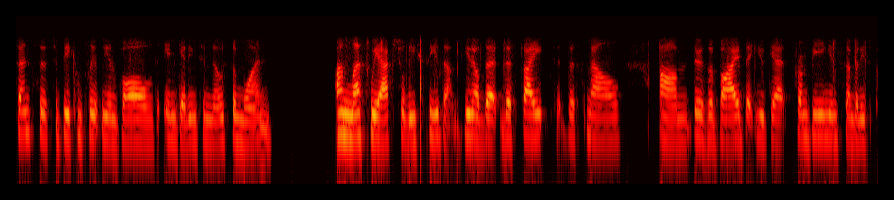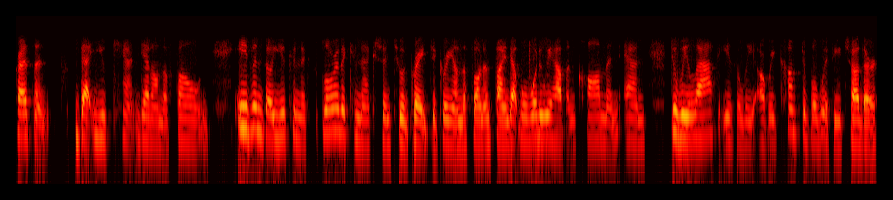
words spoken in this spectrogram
senses to be completely involved in getting to know someone unless we actually see them. You know the the sight the smell um, there's a vibe that you get from being in somebody's presence that you can't get on the phone even though you can explore the connection to a great degree on the phone and find out well what do we have in common and do we laugh easily are we comfortable with each other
